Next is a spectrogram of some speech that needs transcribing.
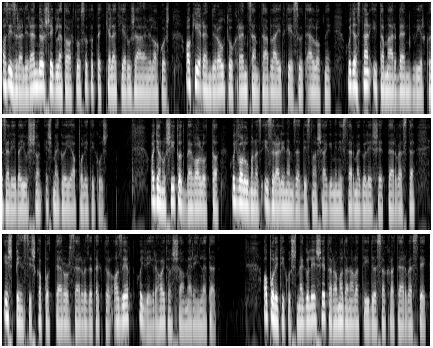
Az izraeli rendőrség letartóztatott egy kelet-jeruzsálemi lakost, aki rendőrautók rendszámtábláit készült ellopni, hogy aztán Itamár Ben-Gvir közelébe jusson és megölje a politikust. A gyanúsított bevallotta, hogy valóban az izraeli nemzetbiztonsági miniszter megölését tervezte, és pénzt is kapott terrorszervezetektől azért, hogy végrehajthassa a merényletet. A politikus megölését a ramadan alatti időszakra tervezték,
